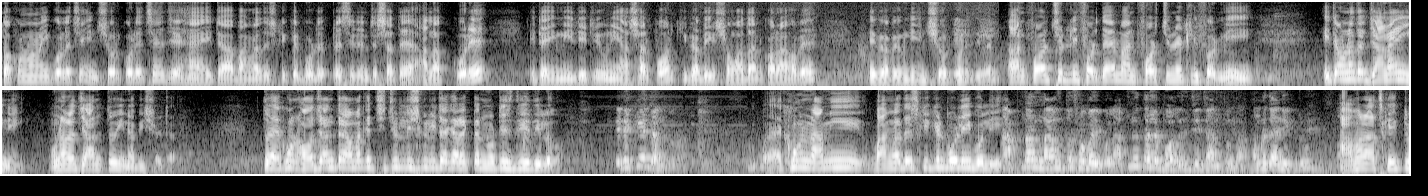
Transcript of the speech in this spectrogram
তখন উনি বলেছে ইনশোর করেছে যে হ্যাঁ এটা বাংলাদেশ ক্রিকেট বোর্ডের প্রেসিডেন্টের সাথে আলাপ করে, এটা ইমিডিয়েটলি উনি আসার পর কীভাবে সমাধান করা হবে, এভাবে উনি ইনশোর করে দিবেন। Unfortunately for them unfortunately for me এটা ওনাদের জানাই নেই। ওনারা জানতোই না বিষয়টা। তো এখন অজান্তে আমাকে ছিচল্লিশ কোটি টাকার একটা নোটিশ দিয়ে দিল। এটা কে জানতো? এখন আমি বাংলাদেশ ক্রিকেট বলেই বলি। আপনার নাম তো সবাই বলে। আপনিও তাহলে বলেন যে জানতো না। আমরা জানি একটু। আমার আজকে একটু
